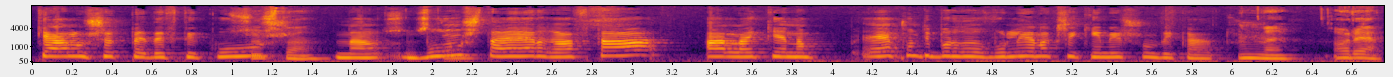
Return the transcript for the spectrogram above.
και άλλους εκπαιδευτικούς Σωστά, να σωστά. μπουν στα έργα αυτά αλλά και να έχουν την πρωτοβουλία να ξεκινήσουν δικά τους. ναι, ωραία.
